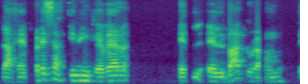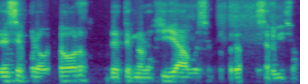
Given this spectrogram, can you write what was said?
las empresas tienen que ver el, background de ese proveedor de tecnología o ese proveedor de servicios.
